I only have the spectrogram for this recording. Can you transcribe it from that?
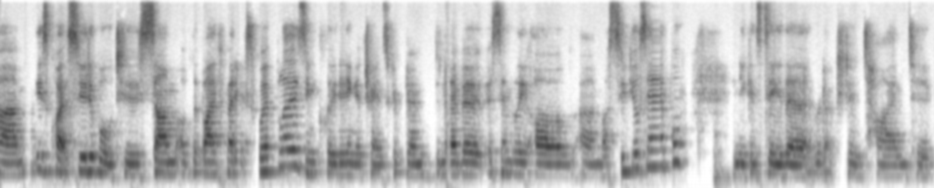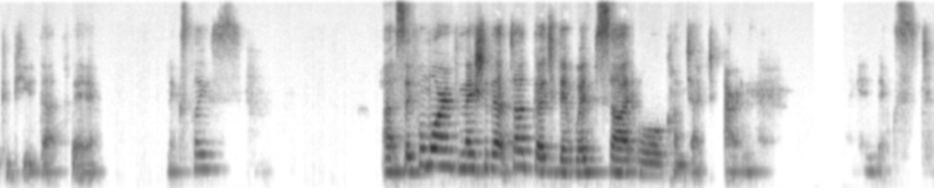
um, is quite suitable to some of the bioinformatics workflows, including a transcriptome de novo assembly of a marsupial sample. And you can see the reduction in time to compute that there. Next, please. Uh, so for more information about DUG, go to their website or contact Aaron. Okay, next.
